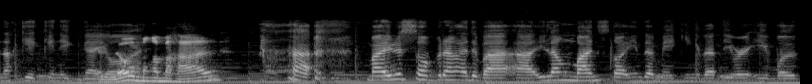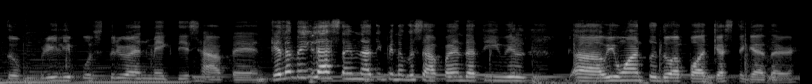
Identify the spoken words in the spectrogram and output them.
nakikinig ngayon. Hello mga mahal. Myros, sobrang, ah, di ba, ah, ilang months to in the making that you were able to really push through and make this happen. Kailan ba yung last time natin pinag-usapan that we will, uh, we want to do a podcast together?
